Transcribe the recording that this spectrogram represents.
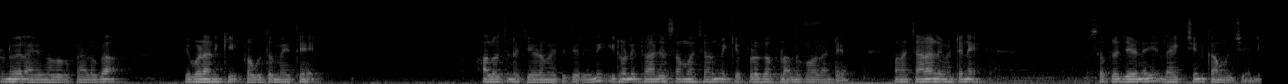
రెండు వేల ఐదు వందల రూపాయలుగా ఇవ్వడానికి ప్రభుత్వం అయితే ఆలోచన చేయడం అయితే జరిగింది. ఇటువంటి తాజా సమాచారం మీకు ఎప్పటికప్పుడు అందుకోవాలంటే మన ఛానల్ వెంటనే సబ్స్క్రైబ్ చేయండి లైక్ చేయండి కామెంట్ చేయండి.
